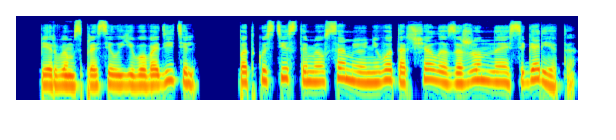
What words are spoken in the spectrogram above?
— первым спросил его водитель. Под кустистыми усами у него торчала зажженная сигарета.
